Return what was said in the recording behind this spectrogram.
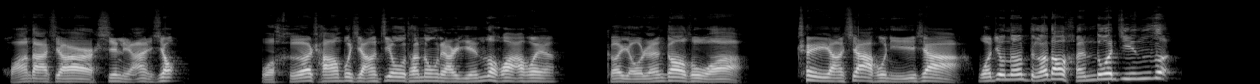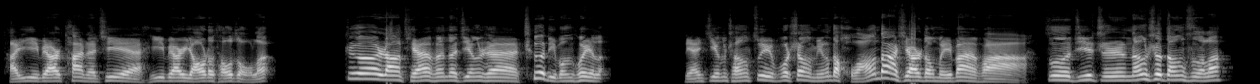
黄大仙儿心里暗笑：我何尝不想救他弄点银子花花呀？可有人告诉我，这样吓唬你一下，我就能得到很多金子。他一边叹着气，一边摇着头走了。这让田汾的精神彻底崩溃了，连京城最负盛名的黄大仙都没办法，自己只能是等死了。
